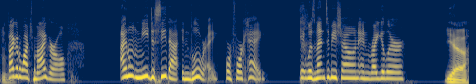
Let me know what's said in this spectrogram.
If Mhm. I go to watch My Girl, I don't need to see that in Blu-ray or 4K. It was meant to be shown in regular Yeah.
